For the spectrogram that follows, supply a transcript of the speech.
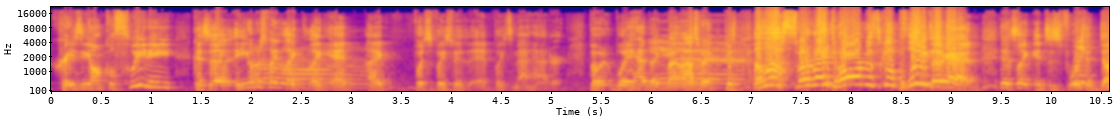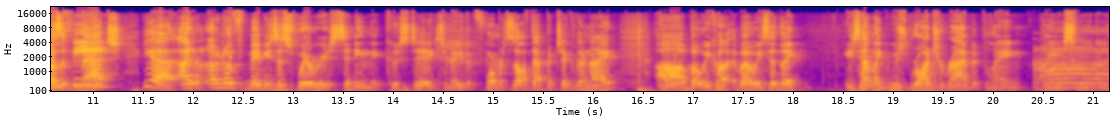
crazy Uncle Sweeney because uh, he almost played like like Ed like. What's the place with Ed plays Mad Hatter? But when he had like my last one, because alas, my right arm is complete again. It's like it's his voice Like that doesn't goofy. match. Yeah, I don't, I don't know if maybe it's just where we were sitting, the acoustics, or maybe the performance is off that particular night. Uh, but we call, but we said like he sounded like he was Roger Rabbit playing playing Sweeney,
